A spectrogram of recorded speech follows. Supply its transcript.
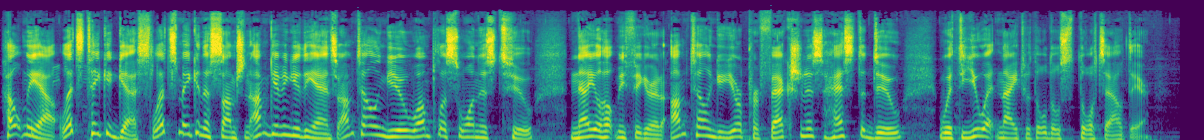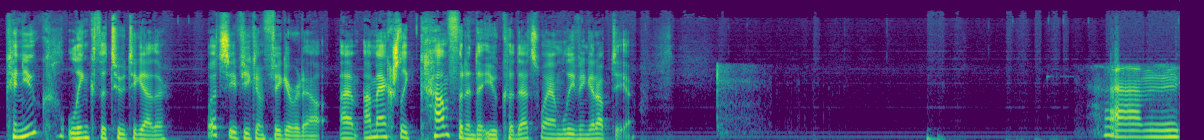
help me out. Let's take a guess. Let's make an assumption. I'm giving you the answer. I'm telling you one plus one is two. Now you'll help me figure it out. I'm telling you your perfectionist has to do with you at night with all those thoughts out there. Can you link the two together? Let's see if you can figure it out. I'm, I'm actually confident that you could. That's why I'm leaving it up to you. Um,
